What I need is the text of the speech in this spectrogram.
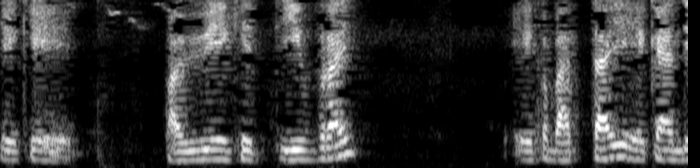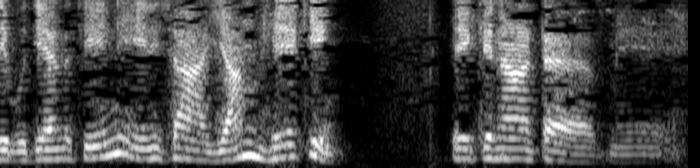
ඒකේ පවිවේකේ තීව්‍රයි. ඒක බත්තයි ඒක ඇඳේ බුදියන්න තියෙන්නේ. ඒ නිසා යම් හේකින් ඒ කෙනාට මේ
